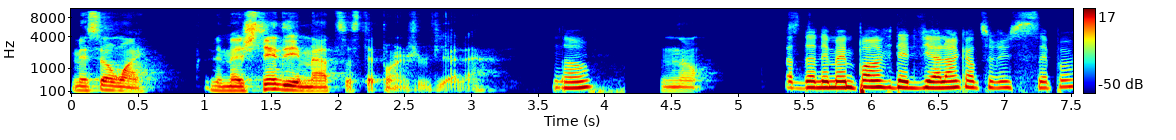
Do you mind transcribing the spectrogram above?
mais ça, ouais. Le magicien des maths, ça, c'était pas un jeu violent. Non? Non. Ça te donnait même pas envie d'être violent quand tu réussissais pas?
